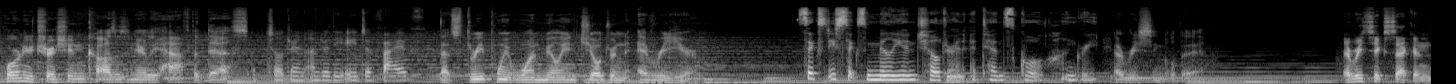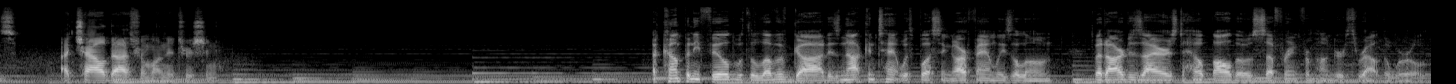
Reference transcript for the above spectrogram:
Poor nutrition causes nearly half the deaths of children under the age of five. That's 3.1 million children every year. 66 million children attend school hungry every single day. Every six seconds, a child dies from malnutrition. A company filled with the love of God is not content with blessing our families alone, but our desire is to help all those suffering from hunger throughout the world.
